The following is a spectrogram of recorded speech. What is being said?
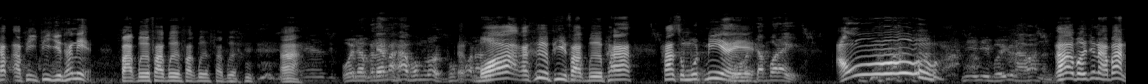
ครับอะพี่พี่ยืนทั้งนี้ฝากเบอร์ฝากเบอร์ฝากเบอร์ฝากเบอร์อ่าโอ้ยเดี๋ยวก็แล้วมาหาผมรถผมบอก็คือพี่ฝากเบอร์พาถ้าสมมุติมีไอ้โอ้ยจำบ่ได้เอ้านี่นี่เบอร์อยู่หน้าบ้านนั่นอ่าเบอร์อยู่หน้าบ้าน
